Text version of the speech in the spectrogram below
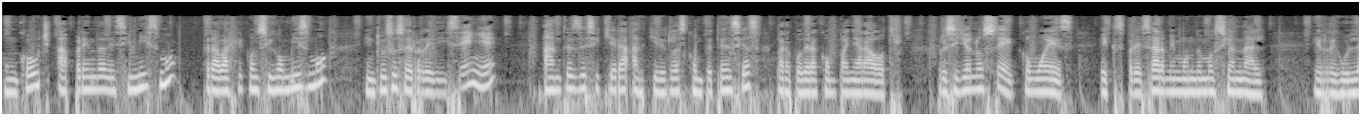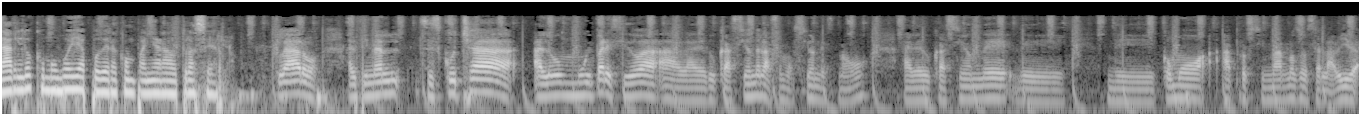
un coach aprenda de sí mismo, trabaje consigo mismo, incluso se rediseñe antes de siquiera adquirir las competencias para poder acompañar a otro. Pero si yo no sé cómo es expresar mi mundo emocional y regularlo, ¿cómo voy a poder acompañar a otro a hacerlo? Claro, al final se escucha algo muy parecido a, a la educación de las emociones, ¿no? A la educación de, de, de cómo aproximarnos hacia la vida,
